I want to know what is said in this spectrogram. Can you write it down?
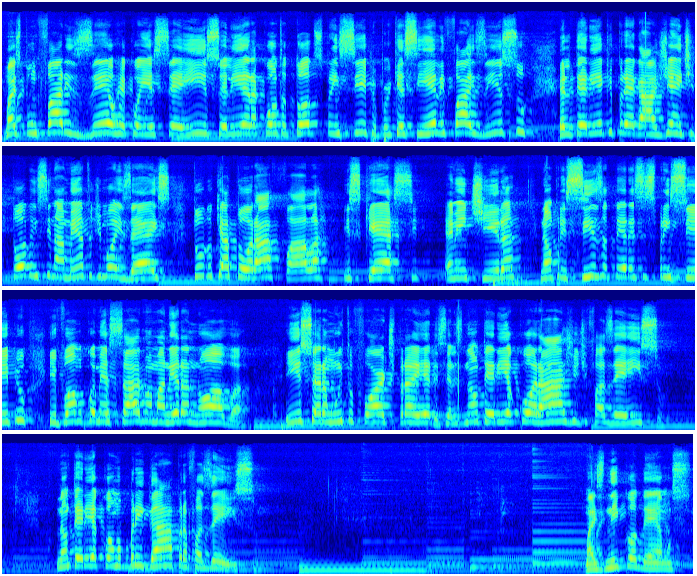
Mas para um fariseu reconhecer isso, ele era contra todos os princípios, porque se ele faz isso, ele teria que pregar, gente, todo o ensinamento de Moisés, tudo que a Torá fala, esquece, é mentira, não precisa ter esses princípios e vamos começar de uma maneira nova. Isso era muito forte para eles. Eles não teriam coragem de fazer isso. Não teria como brigar para fazer isso. Mas Nicodemos,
